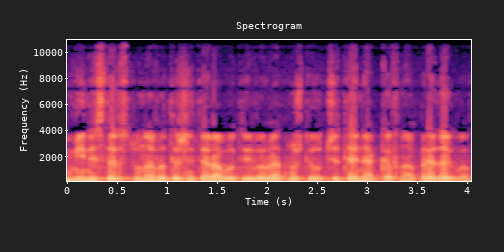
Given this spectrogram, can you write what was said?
Министерство на вътрешните работи вероятно ще отчете някакъв напредък в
